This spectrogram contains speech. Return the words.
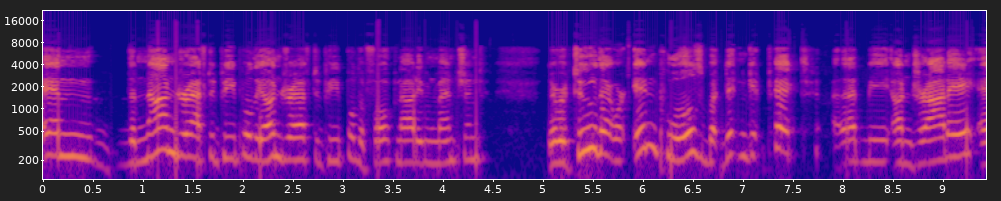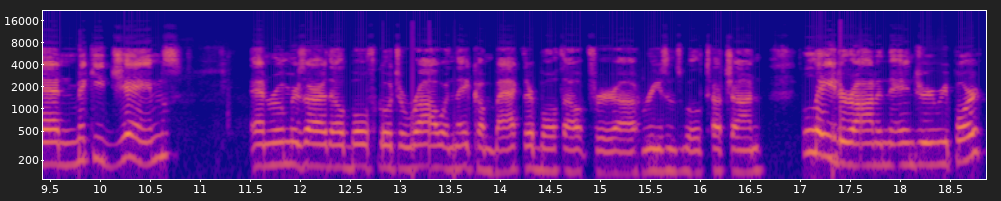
And the non-drafted people, the undrafted people, the folk not even mentioned. There were two that were in pools but didn't get picked. That'd be Andrade and Mickie James. And rumors are they'll both go to Raw when they come back. They're both out for uh, reasons we'll touch on later on in the injury report.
